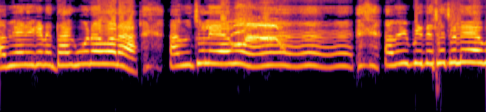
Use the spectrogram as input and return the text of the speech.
আমি আর এখানে থাকব না বাড়া আমি চলে যাব। আমি বিদেশে চলে যাব।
